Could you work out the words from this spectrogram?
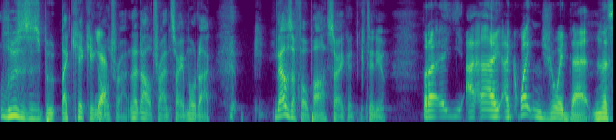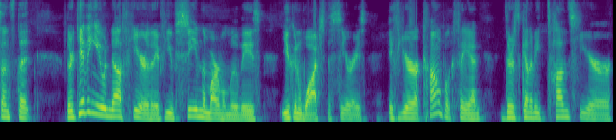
loses his boot by kicking Yeah. Ultron. Uh, not Ultron, sorry, M.O.D.O.K. That was a faux pas. Sorry, I could continue. but I, I I I quite enjoyed that in the sense that they're giving you enough here that if you've seen the Marvel movies, you can watch the series. If you're a comic book fan, there's going to be tons here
